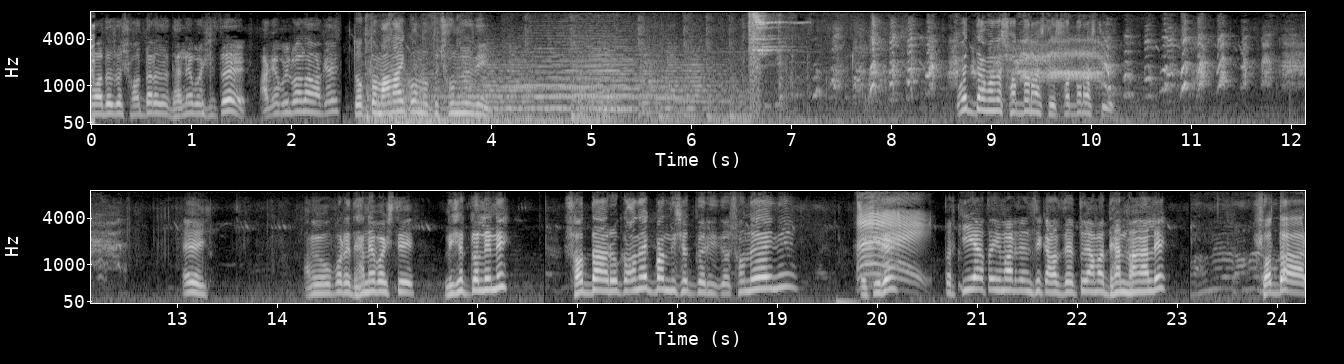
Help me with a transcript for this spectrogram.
তোমাদের যে সর্দার যে ধ্যানে বসেছে আগে বলব না আমাকে? তোর তো মানাই কোনো তুই শুনলি নি। ওই দা আমাদের সর্দার আসছে সর্দার আসছে। এই আমি উপরে ধ্যানে বসতে নিষেধ করলি নে? সর্দার ওকে অনেকবার নিষেধ করি তো শোনেইনি এ, কি রে? তোর কি এত ইমার্জেন্সি কাজ যে তুই আমার ধ্যান ভাঙালে? সর্দার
